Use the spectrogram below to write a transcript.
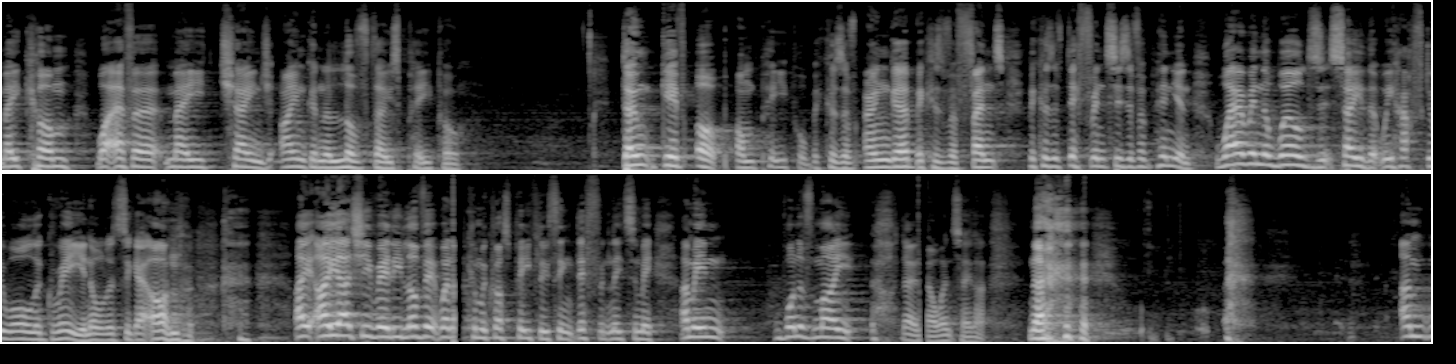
may come whatever may change i'm going to love those people don't give up on people because of anger, because of offense, because of differences of opinion. Where in the world does it say that we have to all agree in order to get on? I, I actually really love it when I come across people who think differently to me. I mean, one of my. Oh, no, no, I won't say that. No. um,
